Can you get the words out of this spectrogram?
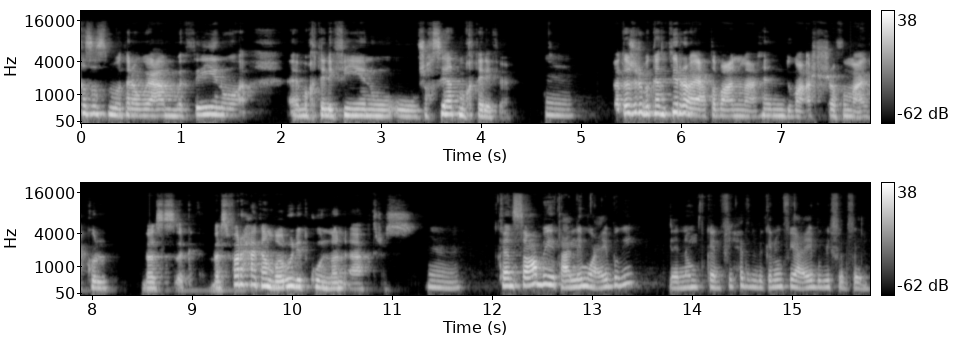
قصص متنوعة ممثلين ومختلفين وشخصيات مختلفة. مم. فتجربة كانت كثير رائعة طبعا مع هند ومع أشرف ومع الكل. بس بس فرحة كان ضروري تكون نون اكترس. كان صعب يتعلموا عبري؟ لأنهم كان في حتة بيتكلموا فيها عبري في الفيلم.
